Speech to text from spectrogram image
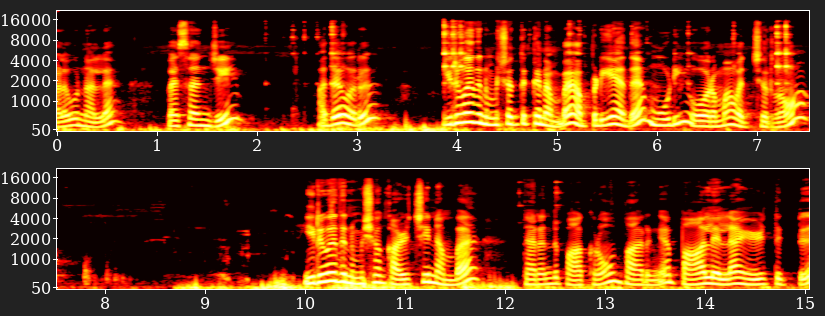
அளவு நல்ல பிசைஞ்சி அதை ஒரு இருபது நிமிஷத்துக்கு நம்ம அப்படியே அதை மூடி ஓரமாக வச்சிடுறோம். இருபது நிமிஷம் கழித்து நம்ம திறந்து பார்க்குறோம். பாருங்கள் பால் எல்லாம் இழுத்துக்கிட்டு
